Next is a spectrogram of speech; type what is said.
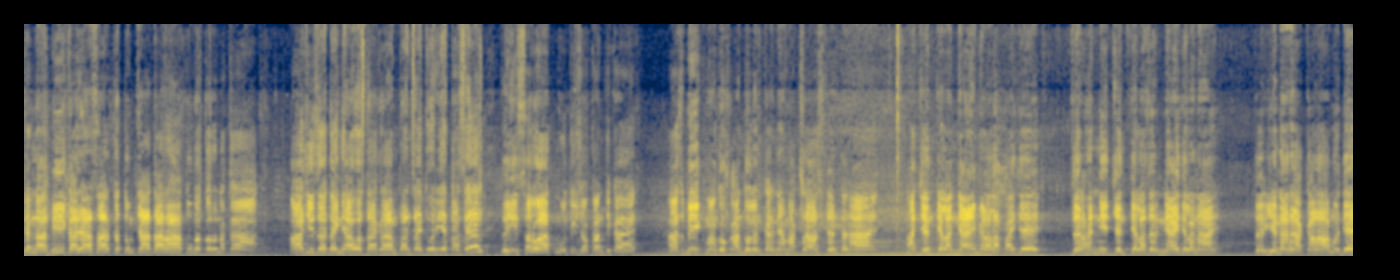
त्यांना भिकाऱ्यासारखं तुमच्या दारात उभं करू नका. आज ही जर दैन्य अवस्था ग्रामपंचायतीवर येत असेल तर ही सर्वात मोठी शोकांतिका आहे. आज भीक मागो आंदोलन करण्यामागचा आज स्टंट नाही. आज जनतेला न्याय मिळाला पाहिजे. जर ह्यांनी जनतेला जर न्याय दिला नाही तर येणाऱ्या काळामध्ये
